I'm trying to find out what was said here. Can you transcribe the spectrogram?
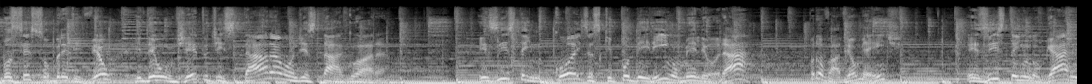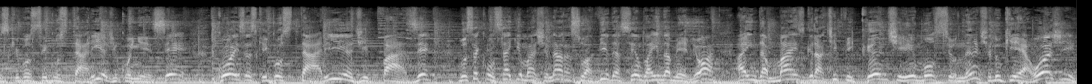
Você sobreviveu e deu um jeito de estar onde está agora. Existem coisas que poderiam melhorar? Provavelmente. Existem lugares que você gostaria de conhecer, coisas que gostaria de fazer. Você consegue imaginar a sua vida sendo ainda melhor, ainda mais gratificante e emocionante do que é hoje?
